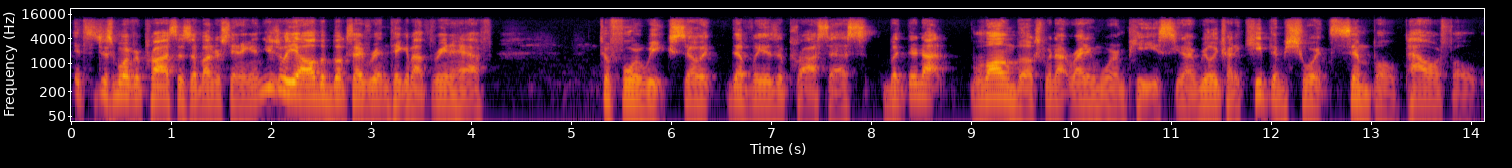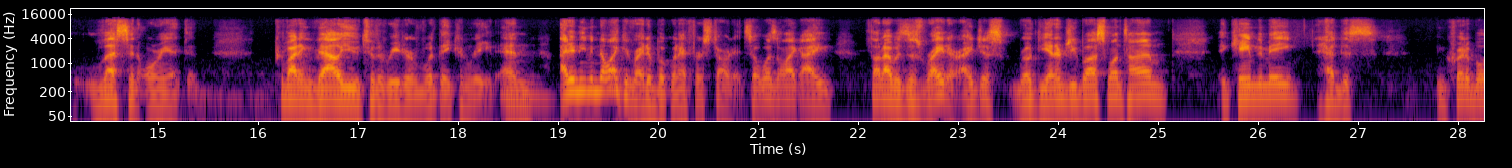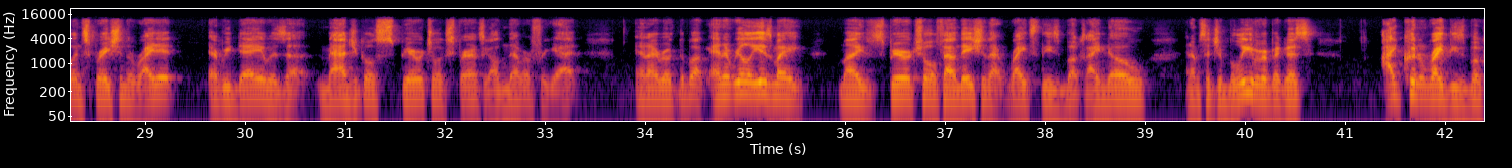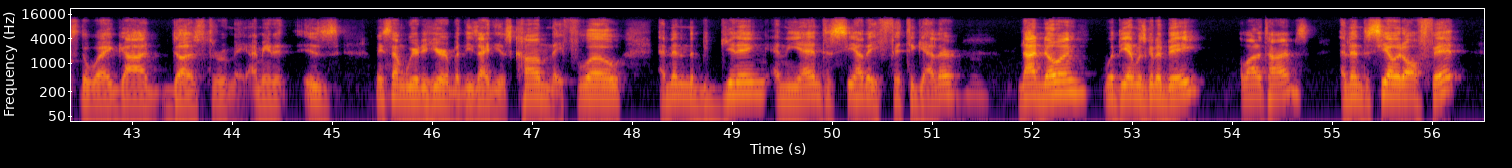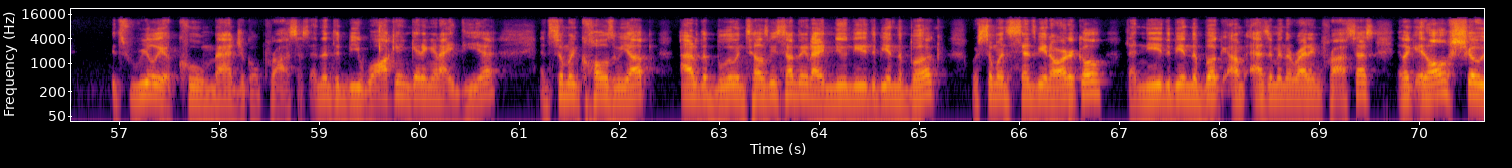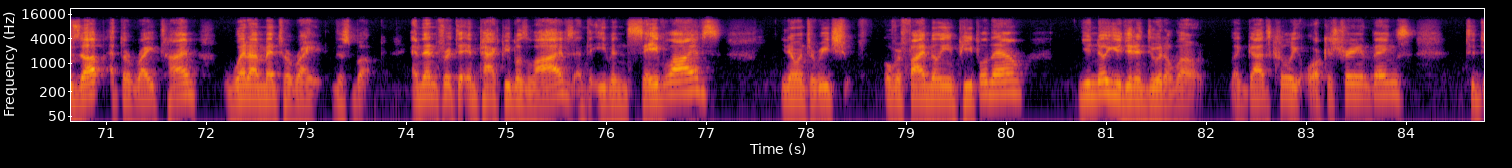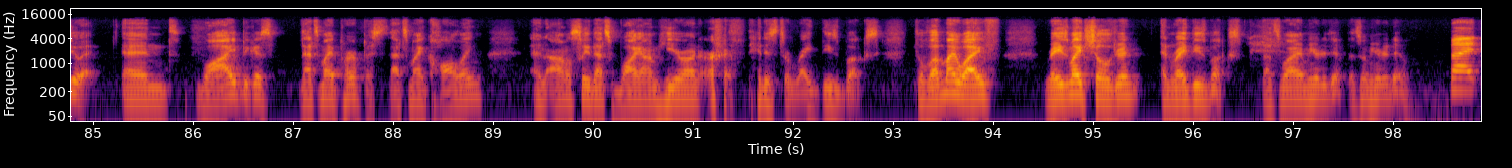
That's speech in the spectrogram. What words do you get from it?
it's just more of a process of understanding. And usually yeah, all the books I've written take about three and a half to four weeks. So it definitely is a process, but they're not long books. We're not writing War and Peace. You know, I really try to keep them short, simple, powerful, lesson oriented, providing value to the reader of what they can read. And mm. I didn't even know I could write a book when I first started. So it wasn't like I thought I was this writer. I just wrote the Energy Bus one time. It came to me, had this incredible inspiration to write it every day. It was a magical spiritual experience like I'll never forget. And I wrote the book. And it really is my my spiritual foundation that writes these books. I know, and I'm such a believer because I couldn't write these books the way God does through me. I mean, it is may sound weird to hear, but these ideas come, they flow, and then in the beginning and the end to see how they fit together, mm-hmm. not knowing what the end was going to be a lot of times, and then to see how it all fit, it's really a cool magical process. And then to be walking, getting an idea, and someone calls me up out of the blue and tells me something that I knew needed to be in the book, or someone sends me an article that needed to be in the book um, as I'm in the writing process. And like it all shows up at the right time when I'm meant to write this book. And then for it to impact people's lives and to even save lives, you know, and to reach over 5 million people now, you know, you didn't do it alone. Like God's clearly orchestrating things to do it. And why? Because that's my purpose, that's my calling and honestly, that's why I'm here on earth. It is to write these books, to love my wife, raise my children, and write these books. That's why I'm here to do. That's what I'm here to do. But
